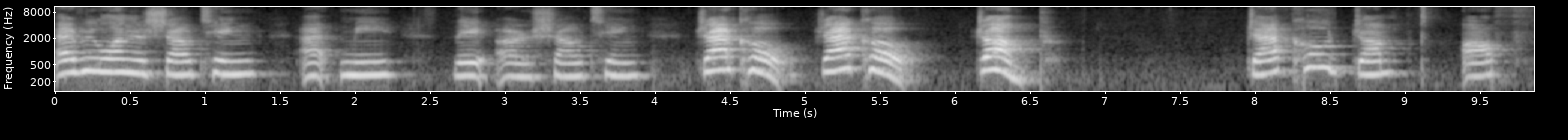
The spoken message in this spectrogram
Everyone is shouting at me. They are shouting, Jacko, Jacko, jump! Jacko jumped off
